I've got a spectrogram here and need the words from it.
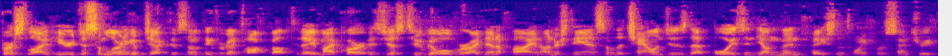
first slide here, just some learning objectives, some of the things we're going to talk about today. My part is just to go over, identify, and understand some of the challenges that boys and young men face in the 21st century.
